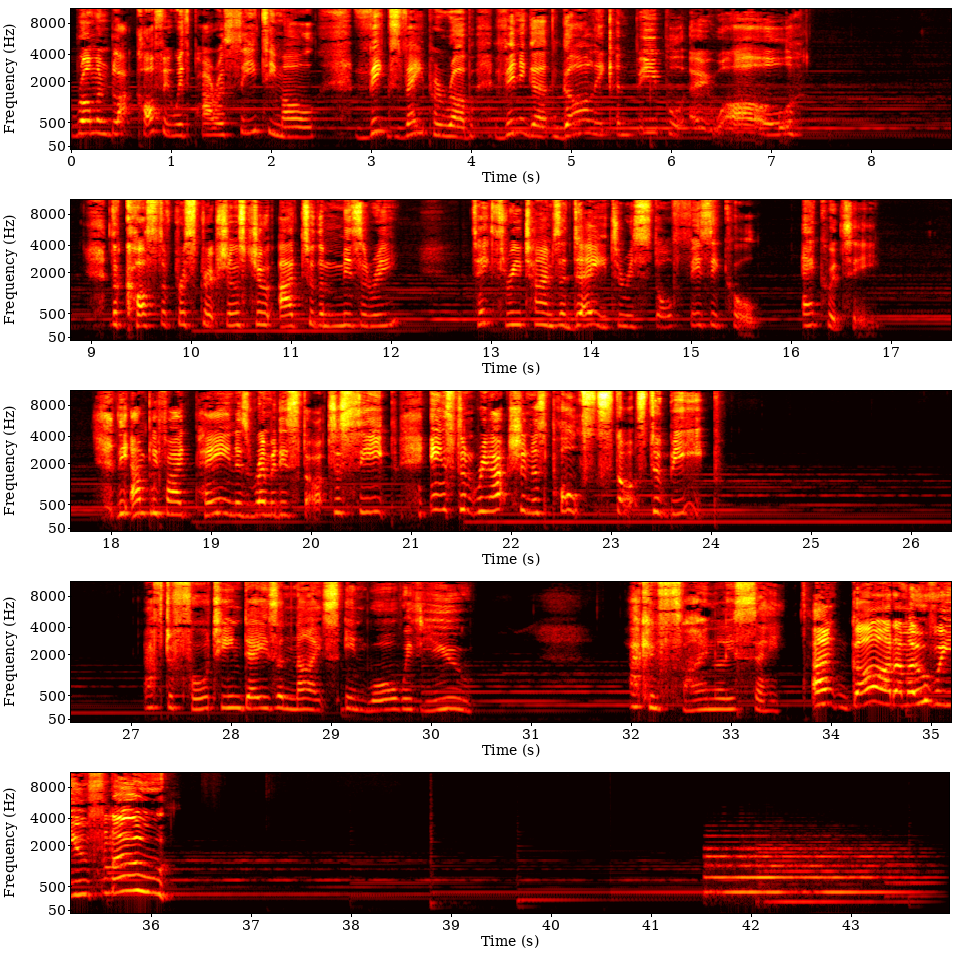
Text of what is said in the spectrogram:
rum and black coffee with paracetamol, Vicks VapoRub, vinegar, garlic, and people AWOL. The cost of prescriptions to add to the misery. Take three times a day to restore physical equity. The amplified pain as remedies start to seep, instant reaction as pulse starts to beep. After 14 days and nights in war with you, I can finally say, Thank God I'm over you, flu!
